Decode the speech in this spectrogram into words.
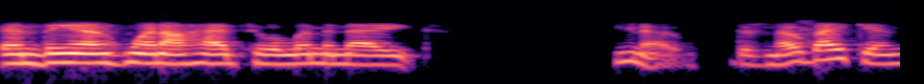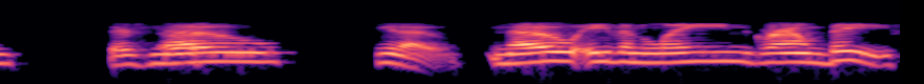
And then when i had to eliminate you know there's no bacon there's no you know no even lean ground beef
